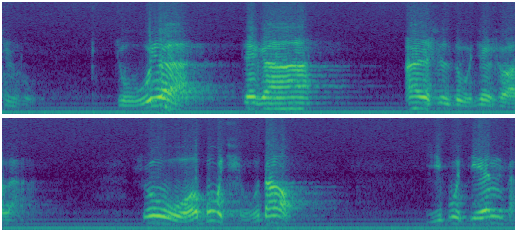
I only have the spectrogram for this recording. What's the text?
师傅？主呀，这个二世祖就说了。说我不求道，你不颠倒。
